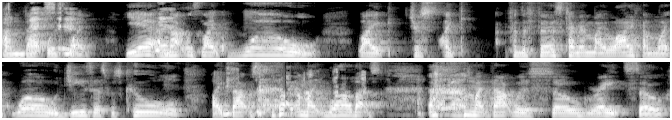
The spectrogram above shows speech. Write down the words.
And that That's was it. like, yeah, yeah, and that was like, whoa, like just like for the first time in my life, I'm like, whoa, Jesus was cool. Like that was, like, I'm like, wow, that's, I'm like, that was so great. So,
